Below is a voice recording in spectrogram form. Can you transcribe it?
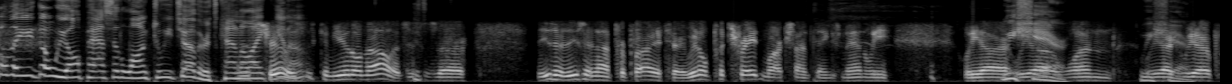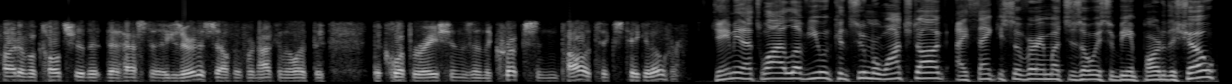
Well, there you go. We all pass it along to each other. It's kind of like, true. you know. This is communal knowledge. This is our these are these are not proprietary. We don't put trademarks on things, man. We we are we, we share. are one we, we are we are part of a culture that that has to exert itself if we're not going to let the the corporations and the crooks and politics take it over. Jamie, that's why I love you and Consumer Watchdog. I thank you so very much as always for being part of the show.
